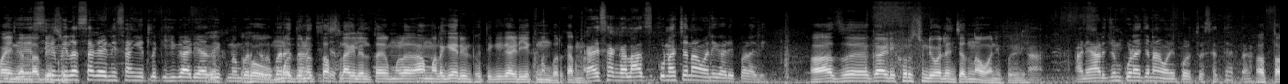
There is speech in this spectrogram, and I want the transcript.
म्हणजे सेमीला सगळ्यांनी सांगितलं की ही गाडी आज एक नंबर हो करू. बऱ्याच मधूनच जणांची तास लागलेला त्यामुळे आम्हाला गॅरंटी होती की गाडी एक नंबर करणार. काय सांगाल? आज कुणाच्या नावाने गाडी पळाली? आज अं, गाडी खरसुंडीवाल्यांच्याच नावाने पडली हां. आणि अर्जुन कुणाच्या नावाने पळतोय सध्या आता? आता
